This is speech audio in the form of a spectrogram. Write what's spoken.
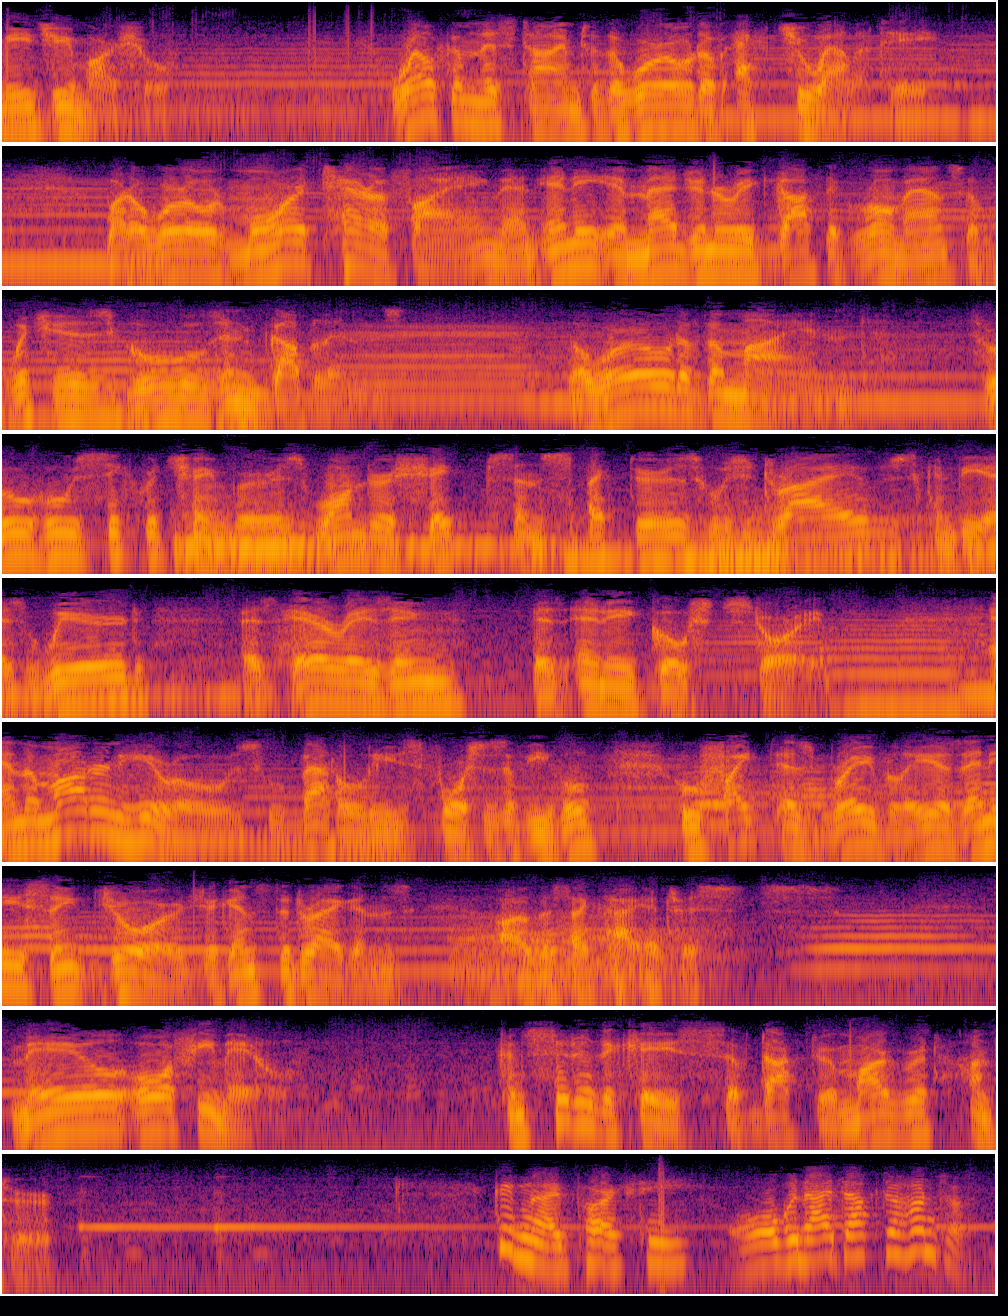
I'm E.G. Marshall. Welcome this time to the world of actuality, but a world more terrifying than any imaginary gothic romance of witches, ghouls, and goblins. The world of the mind, through whose secret chambers wander shapes and specters whose drives can be as weird, as hair-raising as any ghost story. And the modern heroes who battle these forces of evil, who fight as bravely as any St. George against the dragons, are the psychiatrists. Male or female. Consider the case of Dr. Margaret Hunter. Good night, Parksy. Oh, good night, Dr. Hunter.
